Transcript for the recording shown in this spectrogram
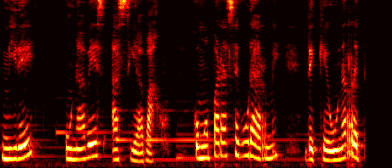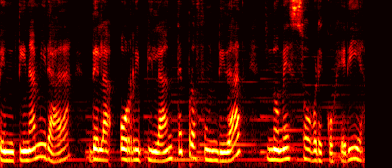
Miré una vez hacia abajo, como para asegurarme de que una repentina mirada de la horripilante profundidad no me sobrecogería,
